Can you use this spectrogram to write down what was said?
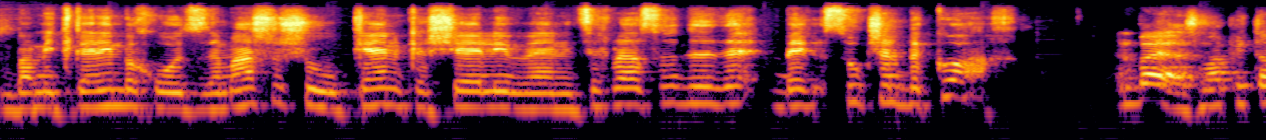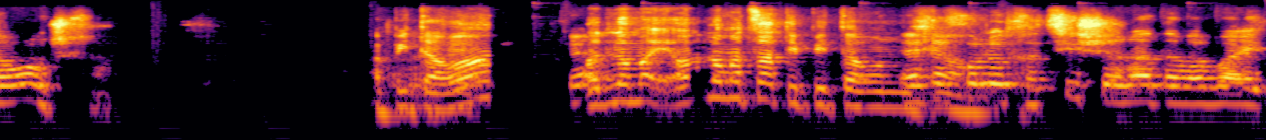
במתקנים בחוץ, זה משהו שהוא כן קשה לי, ואני צריך לעשות את זה בסוג של בכוח. אין בעיה, אז מה הפתרון שלך? הפתרון? כן. עוד לא, עוד לא מצאתי פתרון. איך. יכול להיות חצי שנה אתה בבית,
